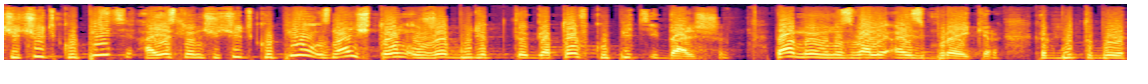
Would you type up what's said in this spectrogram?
чуть-чуть купить, а если он чуть-чуть купил, значит, он уже будет готов купить и дальше. Да, мы его назвали Icebreaker. Как будто бы,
